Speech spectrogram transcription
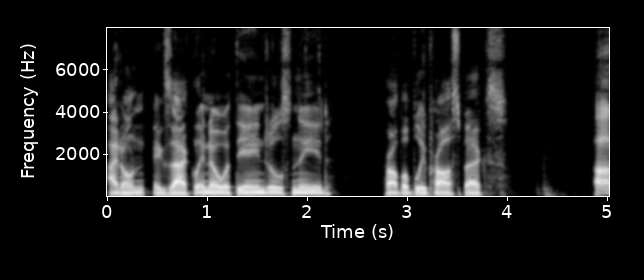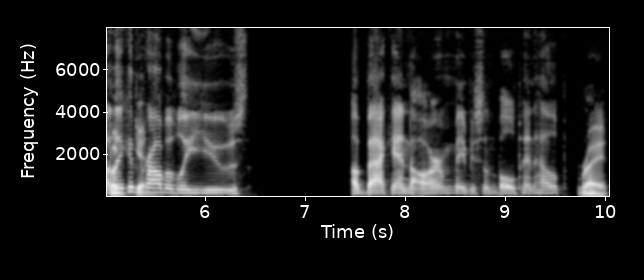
I don't exactly know what the Angels need. Probably prospects. Uh, they could get- probably use a back end arm, maybe some bullpen help. Right.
